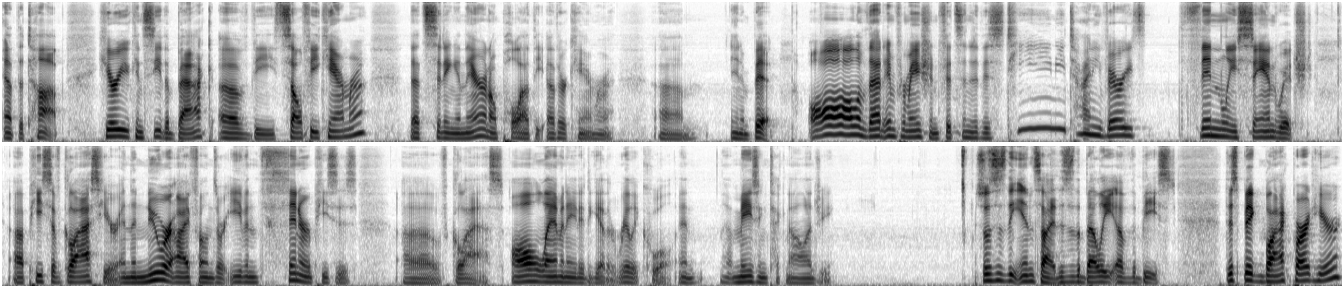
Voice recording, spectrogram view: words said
at the top. Here you can see the back of the selfie camera that's sitting in there, and I'll pull out the other camera um, in a bit. All of that information fits into this teeny tiny, very thinly sandwiched uh, piece of glass here, and the newer iPhones are even thinner pieces of glass, all laminated together. Really cool and amazing technology. So this is the inside. This is the belly of the beast. This big black part here,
